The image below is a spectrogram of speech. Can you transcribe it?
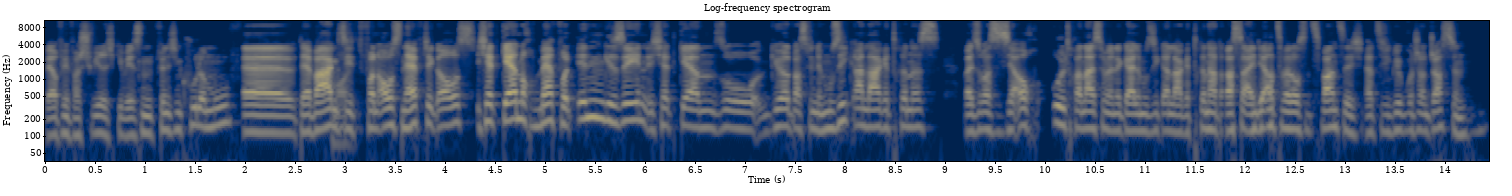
wäre auf jeden Fall schwierig gewesen. Finde ich ein cooler Move. Äh, der Wagen Boah. sieht von außen heftig aus. Ich hätte gern noch mehr von innen gesehen. Ich hätte gern so gehört, was für eine Musikanlage drin ist. Weil sowas ist ja auch ultra nice, wenn man eine geile Musikanlage drin hat. Was ein Jahr 2020. Herzlichen Glückwunsch an Justin.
